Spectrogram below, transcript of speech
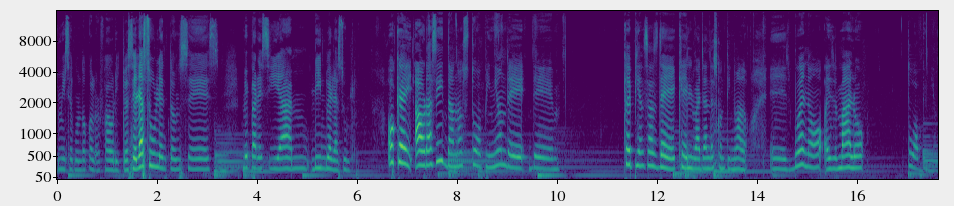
Y mi segundo color favorito es el azul, entonces me parecía lindo el azul. Ok, ahora sí, danos tu opinión de, de qué piensas de que lo hayan descontinuado. ¿Es bueno? ¿Es malo? Tu opinión.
